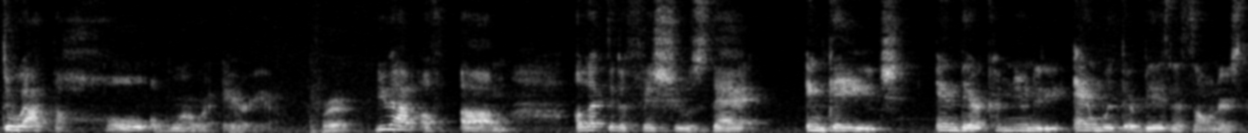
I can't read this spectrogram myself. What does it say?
throughout the whole Aurora area Right. you have um, elected officials that engage in their community and with their business owners,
